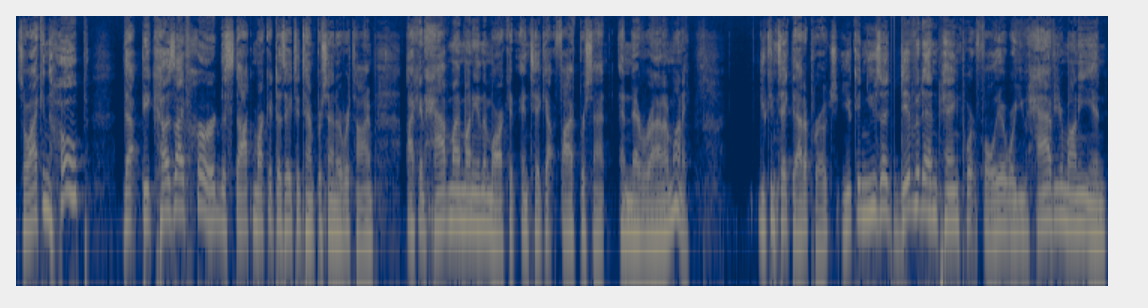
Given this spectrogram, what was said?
So I can hope that because I've heard the stock market does 8 to 10% over time, I can have my money in the market and take out 5% and never run out of money you can take that approach. You can use a dividend paying portfolio where you have your money in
